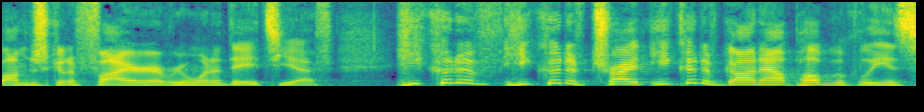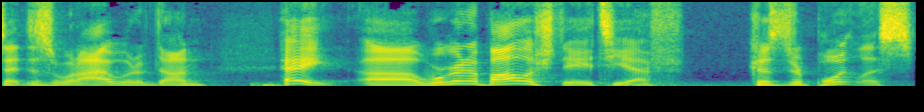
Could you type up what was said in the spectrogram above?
I'm just gonna fire everyone at the ATF. He could have he could have tried he could have gone out publicly and said, This is what I would have done. Hey, uh, we're gonna abolish the ATF because they're pointless.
